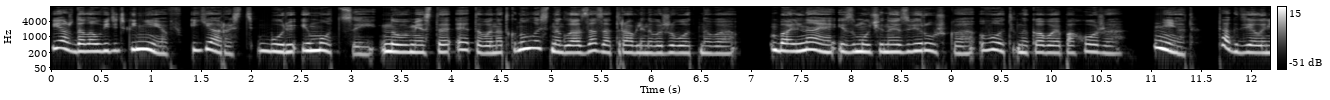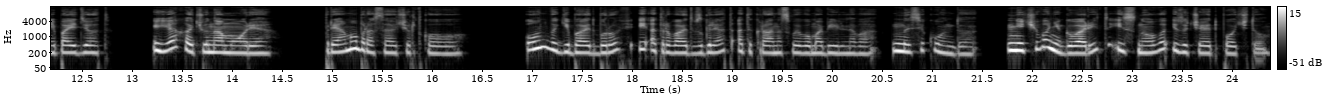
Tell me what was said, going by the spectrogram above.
Я ждала увидеть гнев, ярость, бурю эмоций, но вместо этого наткнулась на глаза затравленного животного, Больная, измученная зверушка, вот на кого я похожа. Нет, так дело не пойдет. Я хочу на море. Прямо бросаю Черткову. Он выгибает бровь и отрывает взгляд от экрана своего мобильного. На секунду. Ничего не говорит и снова изучает почту.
